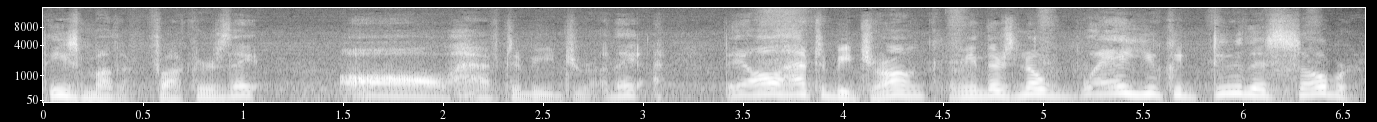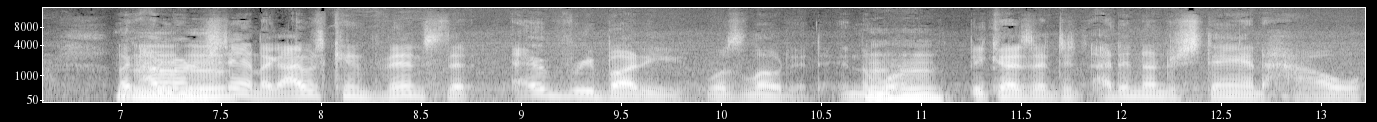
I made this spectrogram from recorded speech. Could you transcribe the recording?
these motherfuckers they all have to be drunk they they all have to be drunk. I mean there's no way you could do this sober. Like i don't mm-hmm. understand. Like i was convinced that everybody was loaded in the world mm-hmm. because I, did, I didn't understand how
